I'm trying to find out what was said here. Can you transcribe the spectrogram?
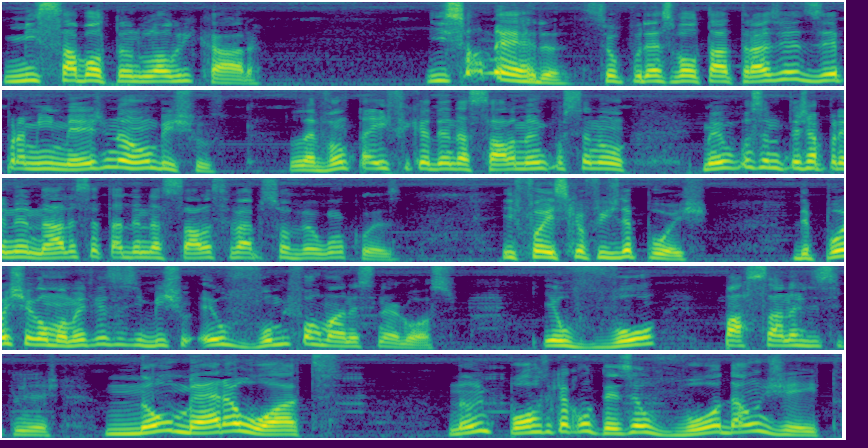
me sabotando logo de cara. Isso é uma merda. Se eu pudesse voltar atrás, eu ia dizer para mim mesmo, não, bicho, levanta aí, fica dentro da sala, mesmo que você não, mesmo que você não esteja aprendendo nada, você tá dentro da sala, você vai absorver alguma coisa. E foi isso que eu fiz depois. Depois chegou um momento que eu disse assim, bicho, eu vou me formar nesse negócio. Eu vou passar nas disciplinas. No matter what. Não importa o que aconteça, eu vou dar um jeito.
